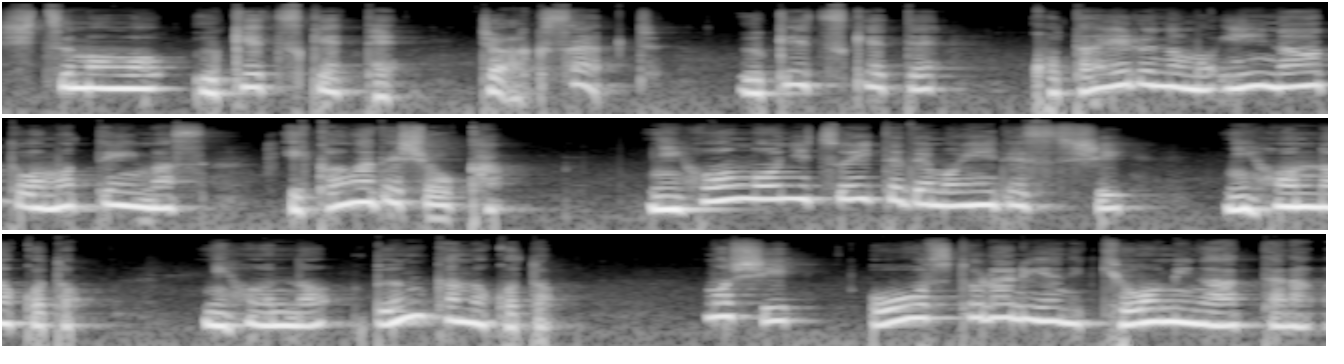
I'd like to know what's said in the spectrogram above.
質問を受け付けて to accept 受け付けて答えるのもいいなと思っています。いかがでしょうか？日本語についてでもいいですし、日本のこと、日本の文化のこと。もしオーストラリアに興味があったら、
